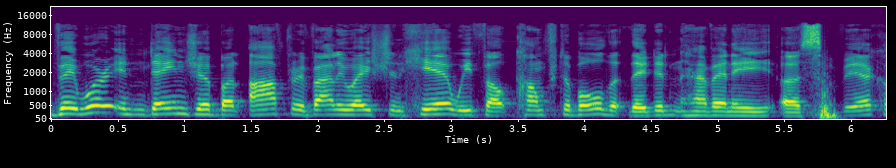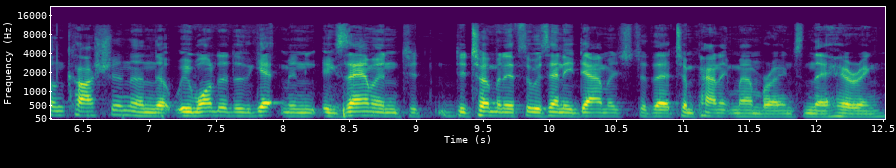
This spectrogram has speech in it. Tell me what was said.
They were in danger, but after evaluation here, we felt comfortable that they didn't have any uh, severe concussion and that we wanted to get them examined to determine if there was any damage to their tympanic membranes and their hearing.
